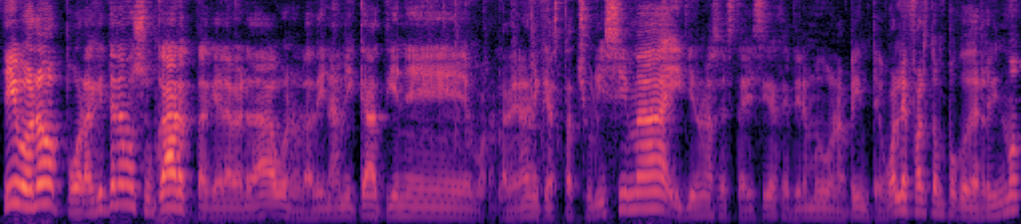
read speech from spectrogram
Y bueno, por aquí tenemos su carta, que la verdad, bueno, la dinámica tiene... Bueno, la dinámica está chulísima y tiene unas estadísticas que tienen muy buena pinta. Igual le falta un poco de ritmo,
